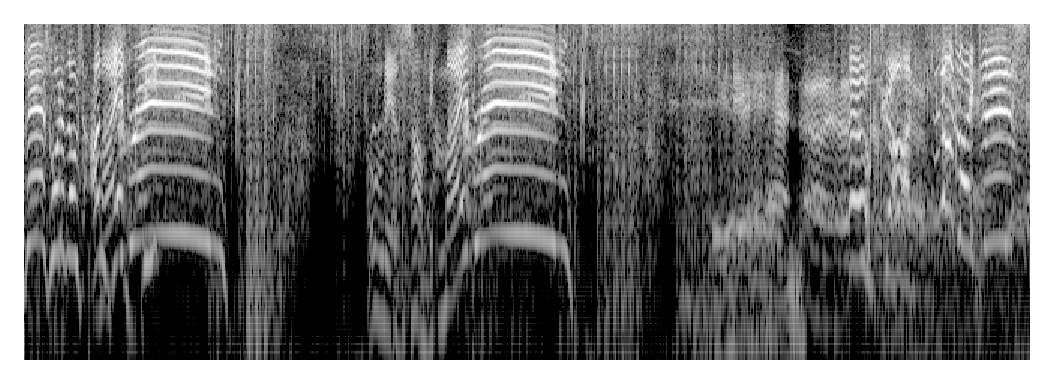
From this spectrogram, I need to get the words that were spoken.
There's one of those undead beasts! Only a zombie. My brain! Oh, God! Not like this!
